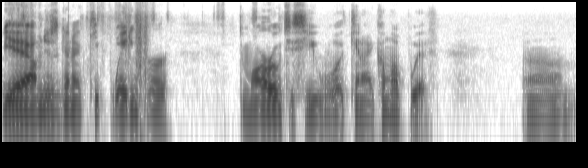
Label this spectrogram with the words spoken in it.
yeah, I'm just gonna keep waiting for tomorrow to see what can I come up with. Um,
